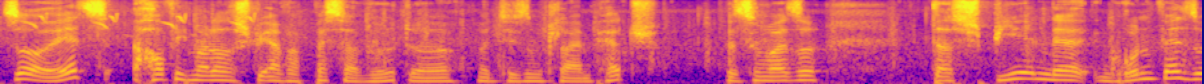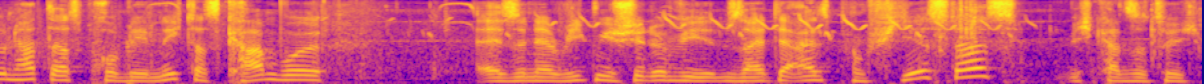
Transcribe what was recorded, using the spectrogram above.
So, jetzt hoffe ich mal, dass das Spiel einfach besser wird äh, mit diesem kleinen Patch. Beziehungsweise das Spiel in der Grundversion hat das Problem nicht. Das kam wohl, also in der README steht irgendwie seit der 1.4 ist das. Ich kann es natürlich,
